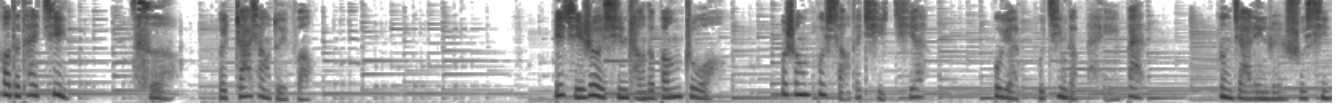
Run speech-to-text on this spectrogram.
靠得太近，刺会扎向对方。比起热心肠的帮助，不声不响的体贴，不远不近的陪伴，更加令人舒心。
